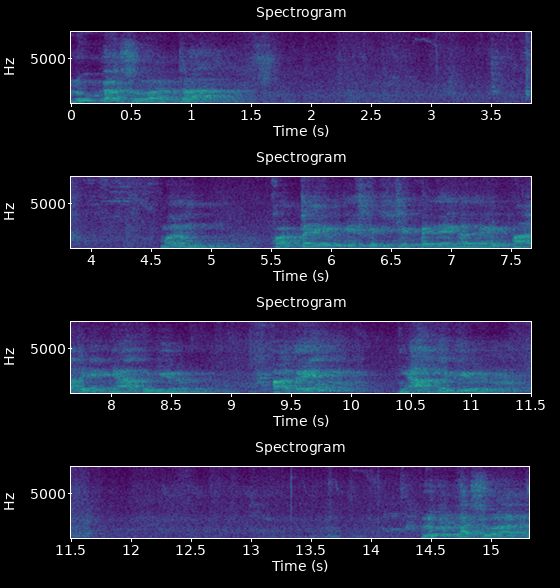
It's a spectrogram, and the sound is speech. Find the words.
లూకాసు వార్త మనం కొత్త ఏం తీసుకొచ్చి చెప్పేదేం కాదు కానీ పాతయే జ్ఞాపకం చేయడం. పాతయే జ్ఞాపకం చేయడం. లూకాసు వార్త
